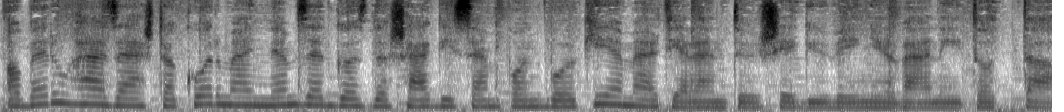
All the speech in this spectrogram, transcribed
A beruházást a kormány nemzetgazdasági szempontból kiemelt jelentőségűvé nyilvánította.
